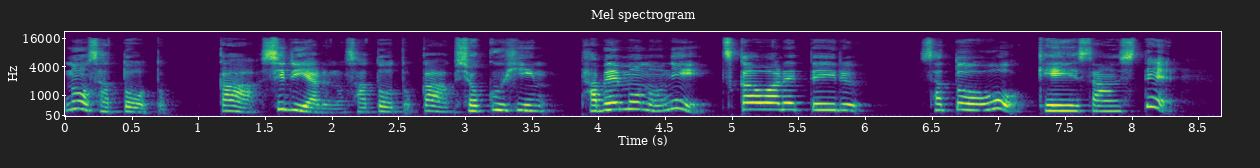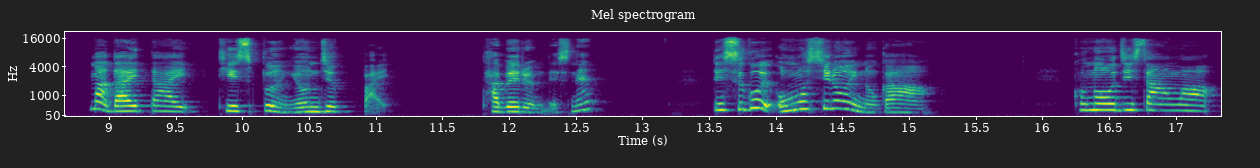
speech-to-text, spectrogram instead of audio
の砂糖とかシリアルの砂糖とか食品食べ物に使われている砂糖を計算してまあ大体ティースプーン40杯食べるんですね。ですごい面白いのがこのおじさんは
